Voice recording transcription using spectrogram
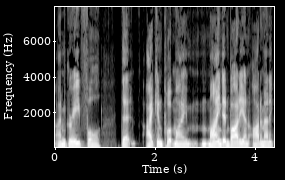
I'm grateful that I can put my mind and body on automatic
